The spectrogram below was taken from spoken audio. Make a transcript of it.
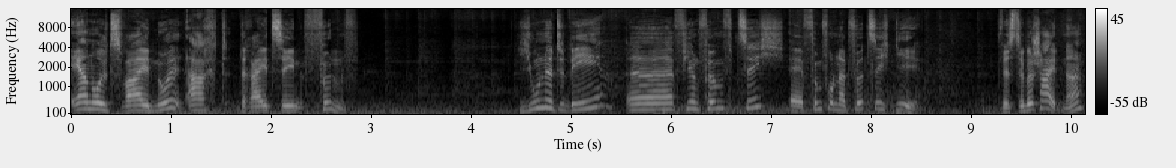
R02 08 13 5. Unit B äh, 54, äh, 540G. Wisst ihr Bescheid, ne?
